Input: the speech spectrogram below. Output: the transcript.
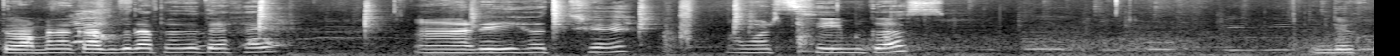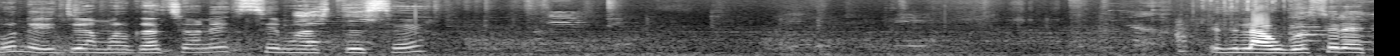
তো আমরা গাছগুলো আপনাদের দেখাই। আর এই হচ্ছে আমার সিম গাছ। দেখুন, এই যে আমার গাছে অনেক সিম আসতেছে। এই যে লাউ গাছের এক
